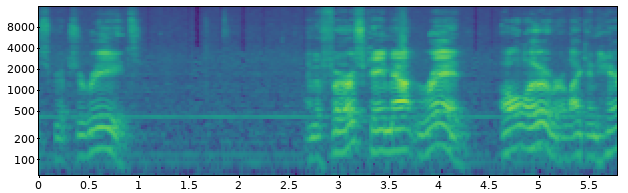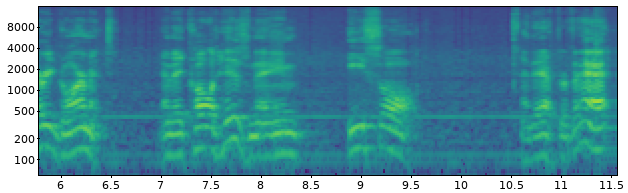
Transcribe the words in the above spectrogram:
The scripture reads, And the first came out red all over like an hairy garment, and they called his name Esau. And after that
